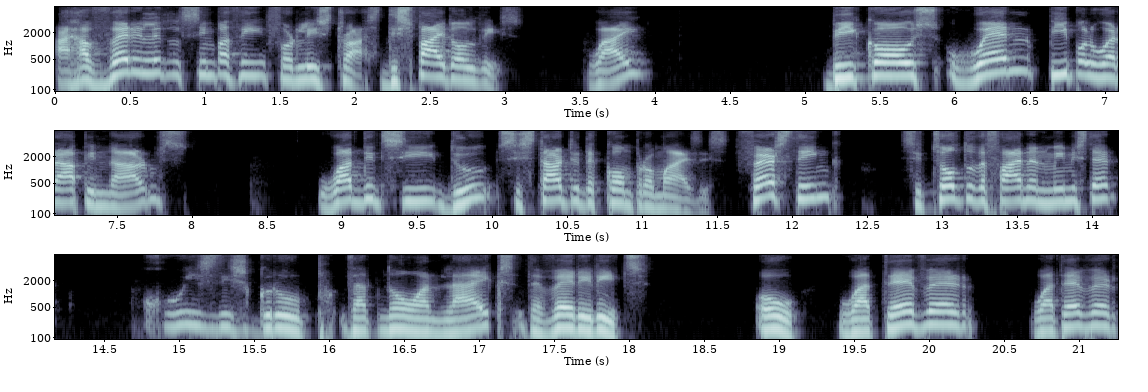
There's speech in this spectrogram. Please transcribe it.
I have very little sympathy for Liz Truss, despite all this. Why? Because when people were up in arms, what did she do? She started the compromises. First thing, she told to the finance minister, who is this group that no one likes? The very rich. Oh, whatever whatever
